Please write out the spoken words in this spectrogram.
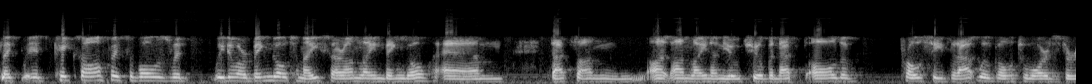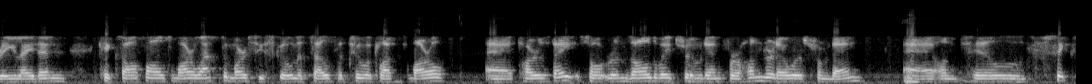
like, it kicks off, I suppose, with we do our bingo tonight, our online bingo. Um, that's on, on online on YouTube, and that's all the proceeds of that will go towards the relay. Then kicks off all tomorrow at the Mercy School itself at two o'clock tomorrow uh, Thursday. So it runs all the way through then for 100 hours from then. Uh, until 6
